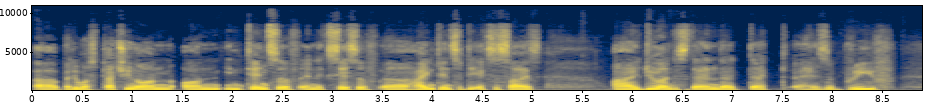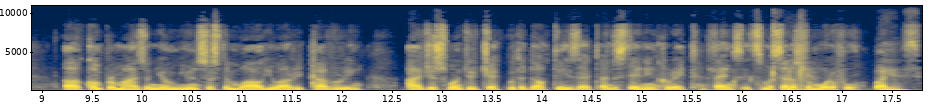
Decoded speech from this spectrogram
uh, but he was touching on, on intensive and excessive uh, high intensity exercise. I do understand that that has a brief uh, compromise on your immune system while you are recovering. I just want to check with the doctor. Is that understanding correct? Thanks. It's Marcellus okay. from Waterfall. Bye. Yes.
